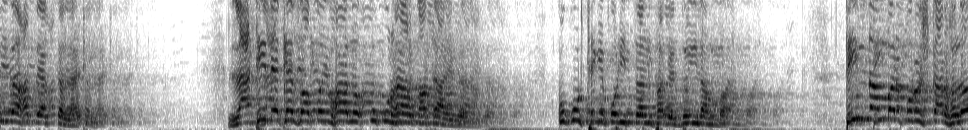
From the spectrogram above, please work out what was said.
নিবে হাতে একটা লাঠি। লাঠি দেখে যতই ভয়ানক কুকুর হওয়ার কাছে আসবে না। কুকুর থেকে পরিত্রাণ পাবে দুই নম্বর। তিন নম্বর পুরস্কার হলো,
